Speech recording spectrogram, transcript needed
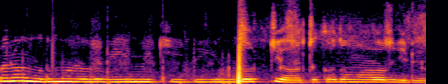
Ben almadım arada bir 22 idi 24 ya artık adamlar az giriyor.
